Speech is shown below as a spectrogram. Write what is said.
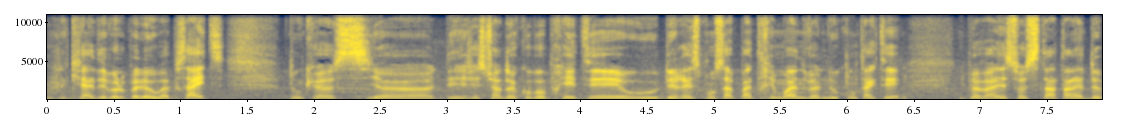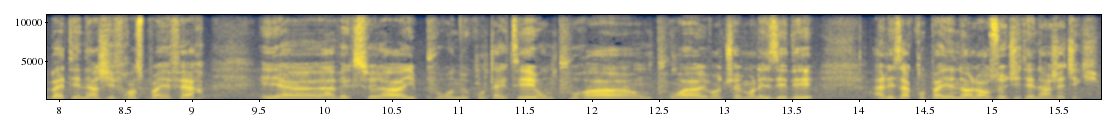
qui a développé le website. Donc euh, si euh, des gestionnaires de copropriété ou des responsables patrimoine veulent nous contacter, ils peuvent aller sur le site internet de batenergiefrance.fr et avec cela, ils pourront nous contacter. On pourra, on pourra éventuellement les aider à les accompagner dans leurs audits énergétiques.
